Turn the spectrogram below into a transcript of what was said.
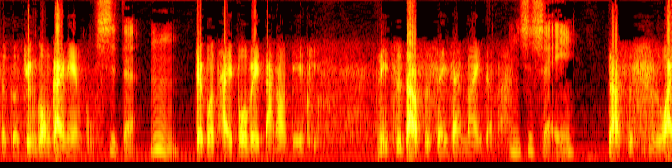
这个军工概念股，是的，嗯。结果台波被打到跌停，你知道是谁在卖的吗？嗯，是谁？那是死外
